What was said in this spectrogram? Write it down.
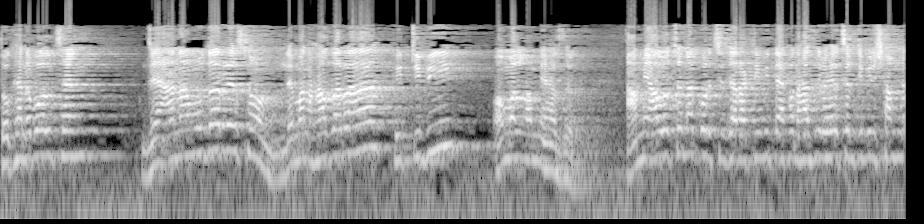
তো ওখানে বলছেন যে আনামুদার রেশন লেমান হাজারা টিভি অমাল নামে হাজার। আমি আলোচনা করছি, যারা টিভিতে এখন হাজির হয়েছেন, টিভির সামনে,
